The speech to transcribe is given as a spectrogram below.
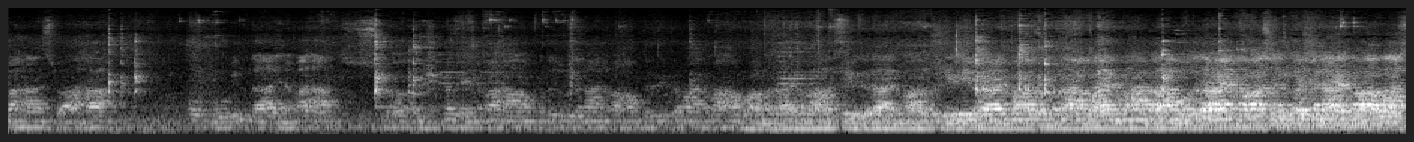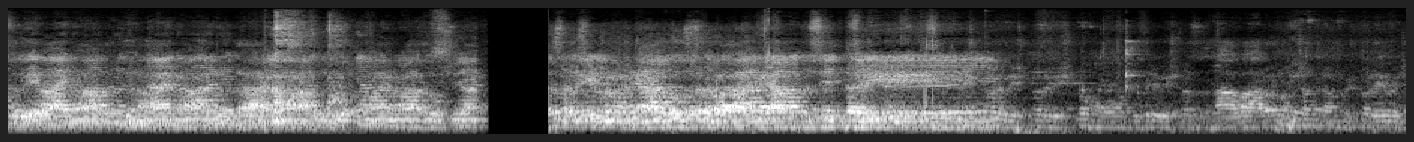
नमः स्वाहा। ओम गोविंदाय नमः। विष्णवे नमः मधुसूदनाय नमः त्रिविक्रमाय नमः वामनाय नमः श्रीधराय नमः श्रीधराय नमः पद्मनाभाय नमः दामोदराय नमः संकर्षणाय नमः वासुदेवाय नमः प्रद्युम्नाय नमः अनिरुद्धाय नमः दुर्योधनाय नमः दुष्याय विष्णुर्विष्णुः विष्णुः नक्षत्रं विष्णुरेव च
